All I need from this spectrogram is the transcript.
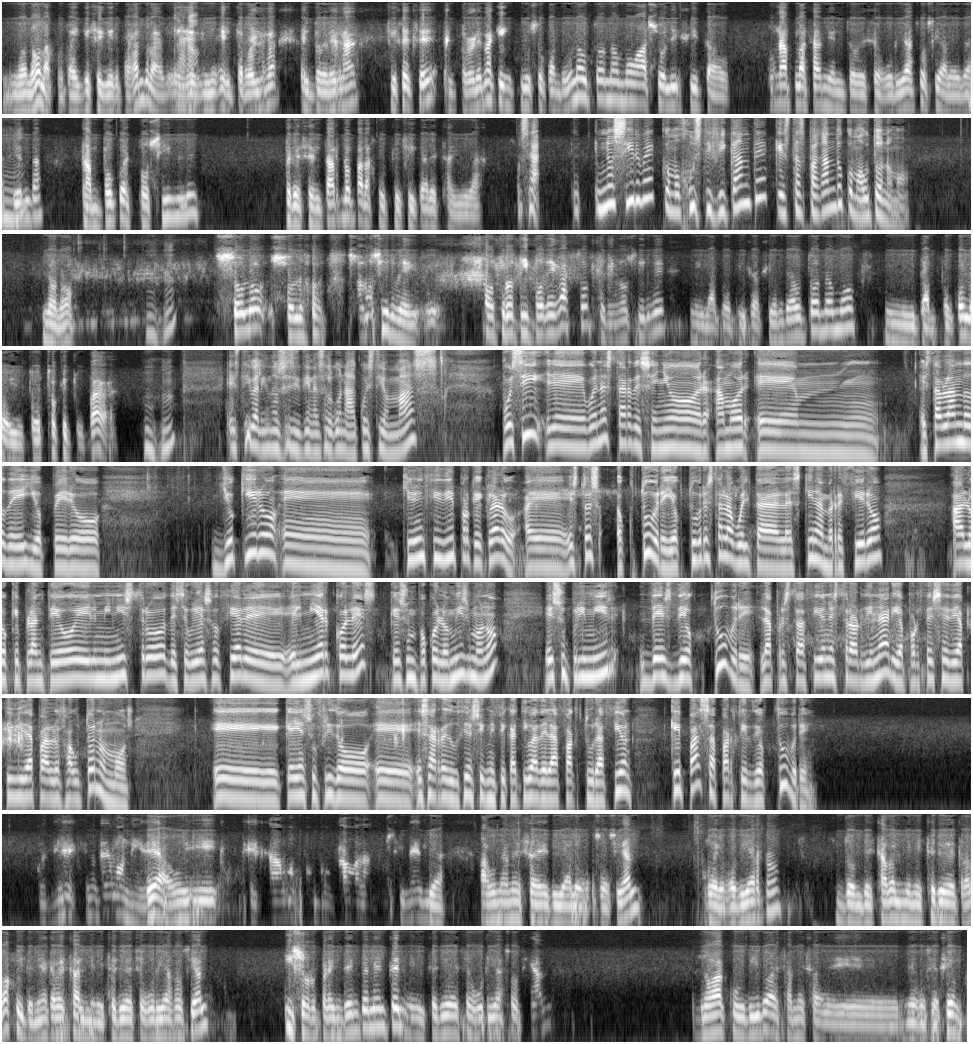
No, no, la cuota hay que seguir pagándola. Claro. El, el problema, el problema, fíjese, el problema que incluso cuando un autónomo ha solicitado un aplazamiento de seguridad social o de. Hacienda, tampoco es posible presentarlo para justificar esta ayuda. O sea, no sirve como justificante que estás pagando como autónomo. No, no. Solo, solo, solo sirve eh, otro tipo de gastos, pero no sirve ni la cotización de autónomo ni tampoco los impuestos que tú pagas. Estíbaliz, no sé si tienes alguna cuestión más. Pues sí, eh, buenas tardes, señor Amor. Eh, está hablando de ello, pero yo quiero, eh, quiero incidir porque, claro, eh, esto es octubre y octubre está a la vuelta a la esquina. Me refiero a lo que planteó el ministro de Seguridad Social el miércoles, que es un poco lo mismo, ¿no? Es suprimir desde octubre la prestación extraordinaria por cese de actividad para los autónomos eh, que hayan sufrido eh, esa reducción significativa de la facturación. ¿Qué pasa a partir de octubre? Pues mire, no tenemos ni idea. Hoy estábamos convocados a las dos y media a una mesa de diálogo social con el gobierno, donde estaba el Ministerio de Trabajo y tenía que haber estado el Ministerio de Seguridad Social, y sorprendentemente el Ministerio de Seguridad Social no ha acudido a esa mesa de negociación.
